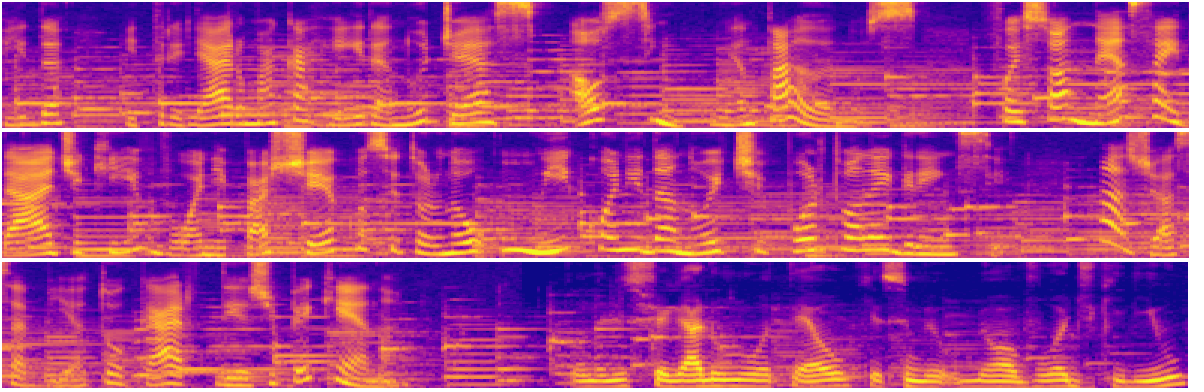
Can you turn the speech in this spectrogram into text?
vida e trilhar uma carreira no jazz aos 50 anos. Foi só nessa idade que Ivone Pacheco se tornou um ícone da noite porto-alegrense, mas já sabia tocar desde pequena. Quando eles chegaram no hotel que esse meu, meu avô adquiriu,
